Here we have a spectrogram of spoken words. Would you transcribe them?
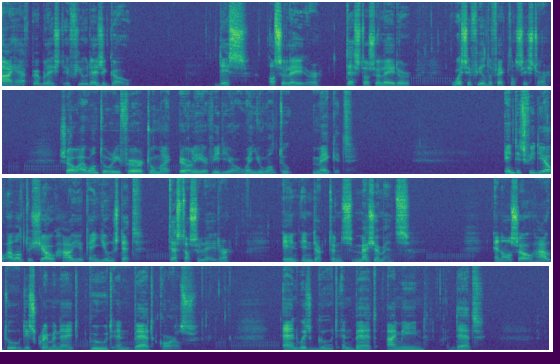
I have published a few days ago this oscillator, test oscillator with a field effect transistor. So I want to refer to my earlier video when you want to make it. In this video I want to show how you can use that test oscillator in inductance measurements and also how to discriminate good and bad coils. And with good and bad I mean that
